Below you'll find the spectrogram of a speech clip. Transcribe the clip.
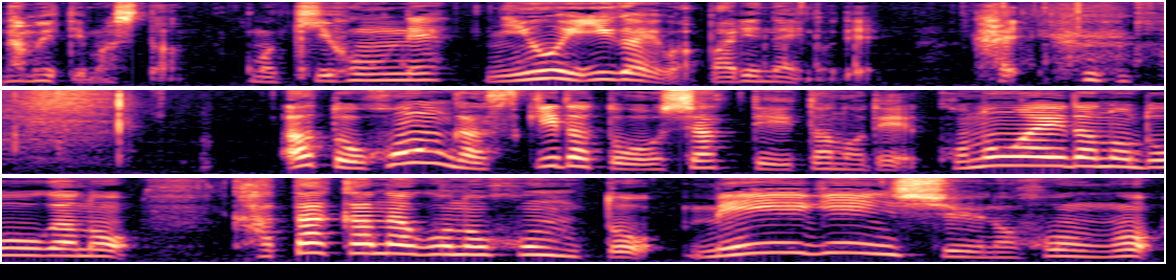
舐めてました、まあ、基本ね匂い以外はバレないので。はい。あと本が好きだとおっしゃっていたのでこの間の動画のカタカナ語の本と名言集の本を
